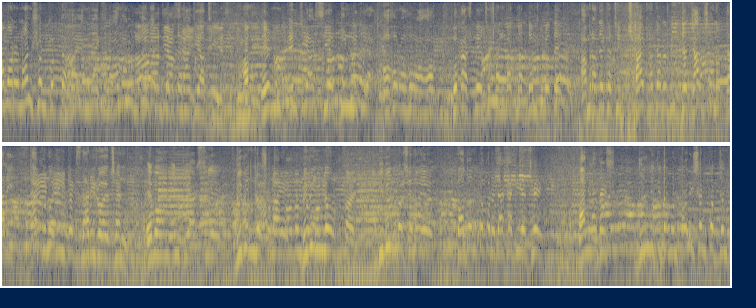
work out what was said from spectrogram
অমরণ অনশন করতে হয়, আমরা এখানে অমরণ অনশন করতে রাজি এনটিআরসি এর দুর্নীতি অহরহ প্রকাশ পেয়েছে সংবাদ মাধ্যমগুলোতে। আমরা দেখেছি ষাট হাজারের বিরুদ্ধে জাল সনদধারী এখনও ইন্টেক্সধারী রয়েছেন এবং এনটিআরসি বিভিন্ন সময়ে বিভিন্ন বিভিন্ন সময়ে তদন্ত করে দেখা গিয়েছে বাংলাদেশ দুর্নীতি দমন কমিশন পর্যন্ত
